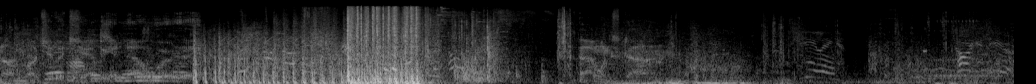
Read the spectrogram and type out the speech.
Not much of a champion now, were they? That one's down. Healing. Target here.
